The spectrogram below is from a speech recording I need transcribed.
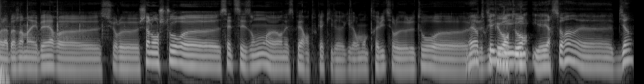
Voilà, Benjamin Hébert euh, sur le Challenge Tour euh, cette saison. Euh, on espère en tout cas qu'il qu remonte très vite sur le, le tour. Ouais, en le tout cas, il, Tour. il a l'air serein, bien.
